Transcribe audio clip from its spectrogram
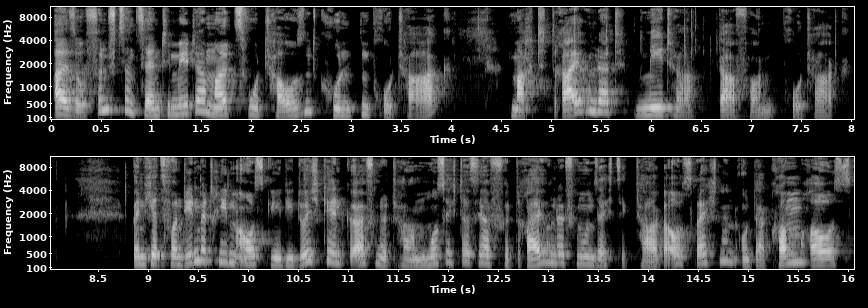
Also 15 Zentimeter mal 2000 Kunden pro Tag macht 300 Meter davon pro Tag. Wenn ich jetzt von den Betrieben ausgehe, die durchgehend geöffnet haben, muss ich das ja für 365 Tage ausrechnen und da kommen raus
